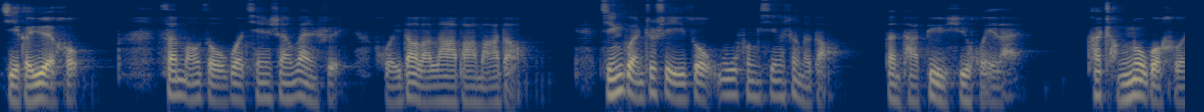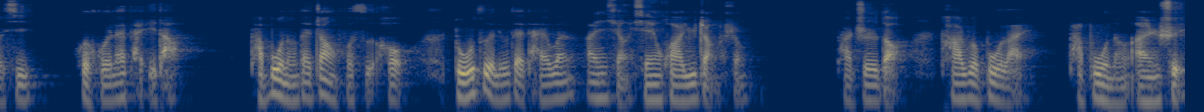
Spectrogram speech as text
几个月后，三毛走过千山万水，回到了拉巴马岛。尽管这是一座乌风兴盛的岛，但他必须回来。他承诺过荷西会回来陪她，她不能在丈夫死后独自留在台湾安享鲜花与掌声。她知道，他若不来，她不能安睡。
